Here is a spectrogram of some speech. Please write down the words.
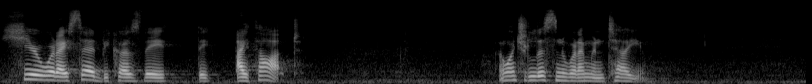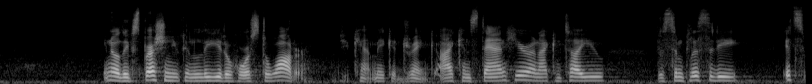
hear what I said because they, they, I thought, I want you to listen to what I'm going to tell you. You know, the expression, you can lead a horse to water, you can't make it drink. I can stand here and I can tell you the simplicity. It's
